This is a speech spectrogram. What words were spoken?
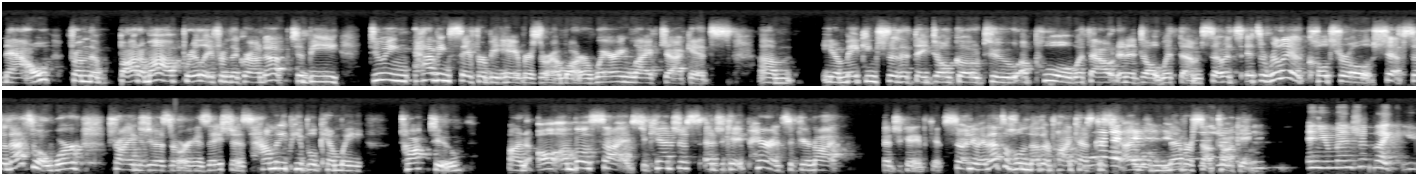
now from the bottom up really from the ground up to be doing having safer behaviors around water wearing life jackets um, you know making sure that they don't go to a pool without an adult with them. So it's it's a really a cultural shift. So that's what we're trying to do as an organization is how many people can we talk to on all on both sides? You can't just educate parents if you're not educating the kids. So anyway that's a whole nother podcast because i will never stop talking. and you mentioned like you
